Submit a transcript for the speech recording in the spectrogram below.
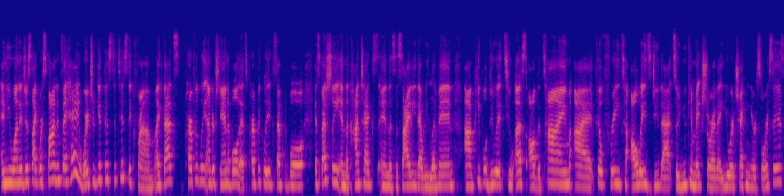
and you want to just like respond and say, hey, where'd you get this statistic from? Like that's perfectly understandable. That's perfectly acceptable, especially in the context and the society that we live in. Um, people do it to us all the time. I feel free to always do that so you can make sure that you are checking your sources.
